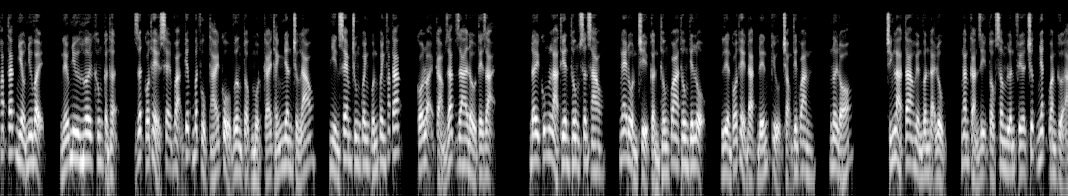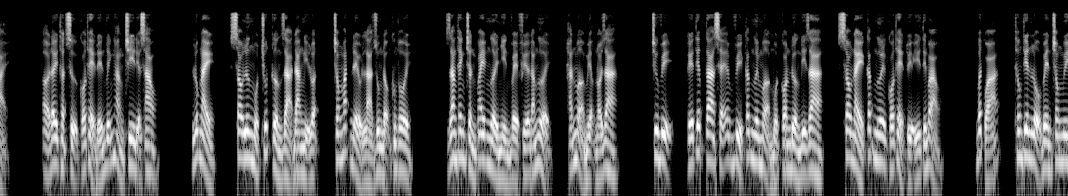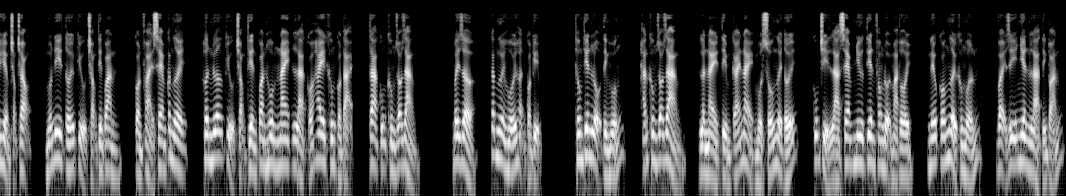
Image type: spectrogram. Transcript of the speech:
Pháp tác nhiều như vậy, nếu như hơi không cẩn thận, rất có thể sẽ vạn kiếp bất phục thái cổ vương tộc một cái thánh nhân trưởng lão, nhìn xem chung quanh quấn quanh pháp tác có loại cảm giác ra đầu tê dại. Đây cũng là thiên thông sân sao, nghe đồn chỉ cần thông qua thông tiết lộ, liền có thể đạt đến cựu trọng thiên quan, nơi đó chính là ta huyền vân đại lục, ngăn cản dị tộc xâm lấn phía trước nhất quan cửa ải. Ở đây thật sự có thể đến vĩnh hằng chi địa sao? Lúc này, sau lưng một chút cường giả đang nghị luận, trong mắt đều là rung động không thôi. Giang thanh trần quay người nhìn về phía đám người, hắn mở miệng nói ra, chư vị, kế tiếp ta sẽ vì các ngươi mở một con đường đi ra, sau này các ngươi có thể tùy ý tiến vào. Bất quá, thông tin lộ bên trong nguy hiểm trọng trọng, muốn đi tới cựu trọng tiên quan, còn phải xem các ngươi, hơn nữa cựu trọng tiên quan hôm nay là có hay không còn tại, ta cũng không rõ ràng. Bây giờ, các ngươi hối hận còn kịp. Thông tin lộ tình huống hắn không rõ ràng, lần này tìm cái này một số người tới, cũng chỉ là xem như tiên phong đội mà thôi, nếu có người không muốn, vậy dĩ nhiên là tính toán.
